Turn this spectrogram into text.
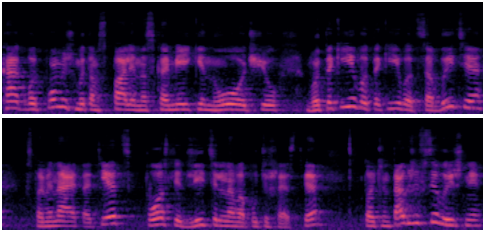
как вот помнишь, мы там спали на скамейке ночью, вот такие вот такие вот события вспоминает отец после длительного путешествия. Точно так же Всевышний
